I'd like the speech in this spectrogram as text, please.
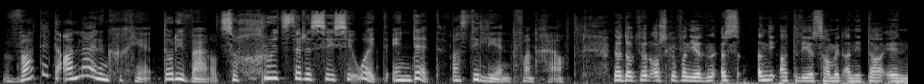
wat het aanleiding gegee tot die wêreld se grootste resessie ooit en dit was die leen van geld. Nou dokter Oscar van Heerden is in die ateljee saam met Anita en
